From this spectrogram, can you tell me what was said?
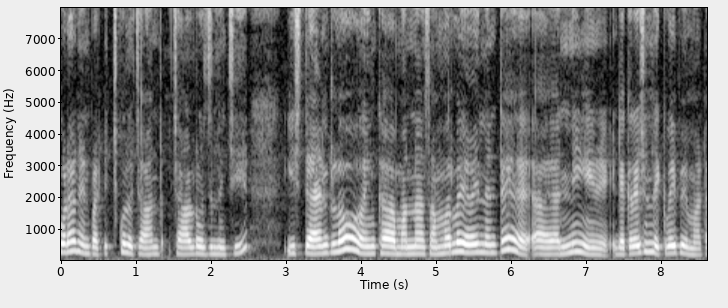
కూడా నేను పట్టించుకోలేదు చాలా చాలా రోజుల నుంచి. ఈ స్టాండ్లో ఇంకా మొన్న సమ్మర్లో ఏమైందంటే అన్నీ డెకరేషన్లు ఎక్కువైపోయాయి అన్నమాట.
